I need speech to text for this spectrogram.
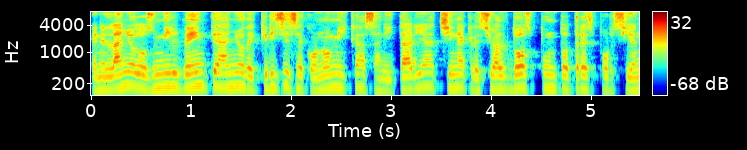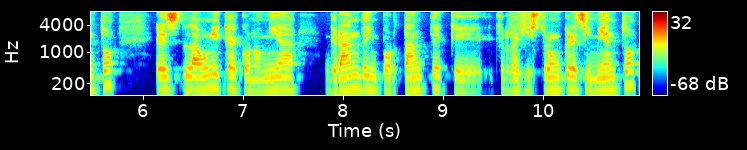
En el año 2020, año de crisis económica sanitaria, China creció al 2.3%. Es la única economía grande, importante que registró un crecimiento.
